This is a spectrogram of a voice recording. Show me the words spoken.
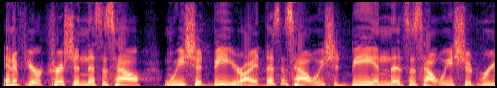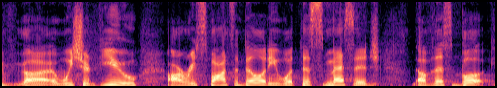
And if you're a Christian, this is how we should be, right? This is how we should be, and this is how we should, re- uh, we should view our responsibility with this message of this book,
